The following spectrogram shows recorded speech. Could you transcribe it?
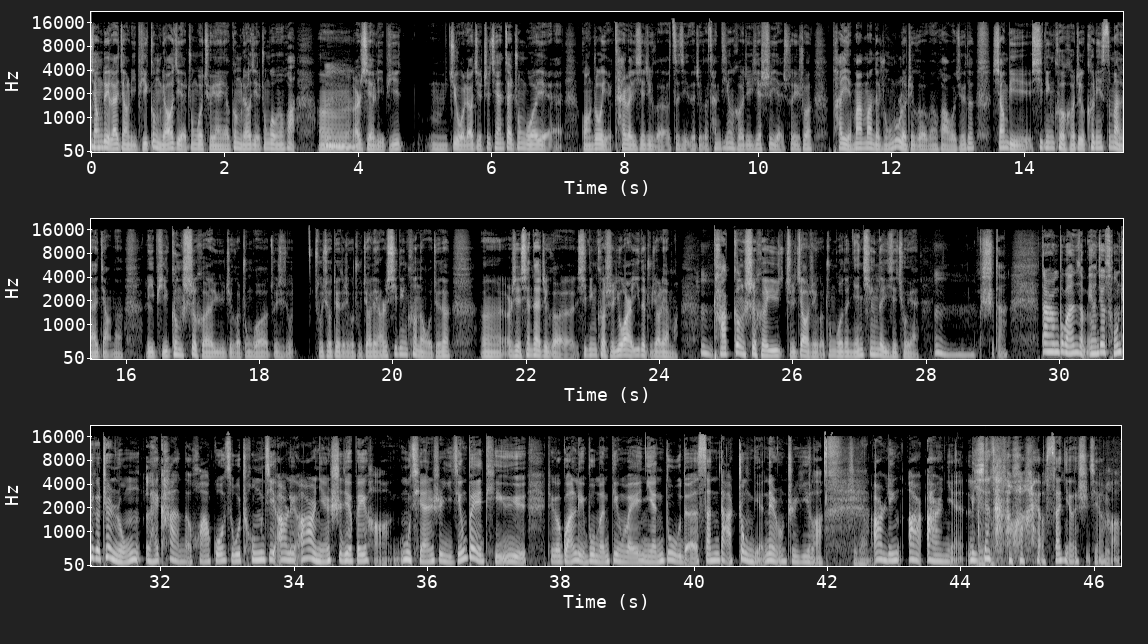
相对来讲，里皮更了解中国球员，也更了解中国文化。嗯，而且里皮。嗯，据我了解，之前在中国也广州也开了一些这个自己的这个餐厅和这些事业，所以说他也慢慢的融入了这个文化。我觉得相比希丁克和这个克林斯曼来讲呢，里皮更适合于这个中国足球足球队的这个主教练。而希丁克呢，我觉得，嗯，而且现在这个希丁克是 U 二一的主教练嘛，嗯，他更适合于执教这个中国的年轻的一些球员。嗯，是的。当然，不管怎么样，就从这个阵容来看的话，国足冲击二零二二年世界杯，哈，目前是已经被体育这个管理部门定为年度的三大重点内容之一了。是这样。二零二二年离现在的话还有三年的时间，哈，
